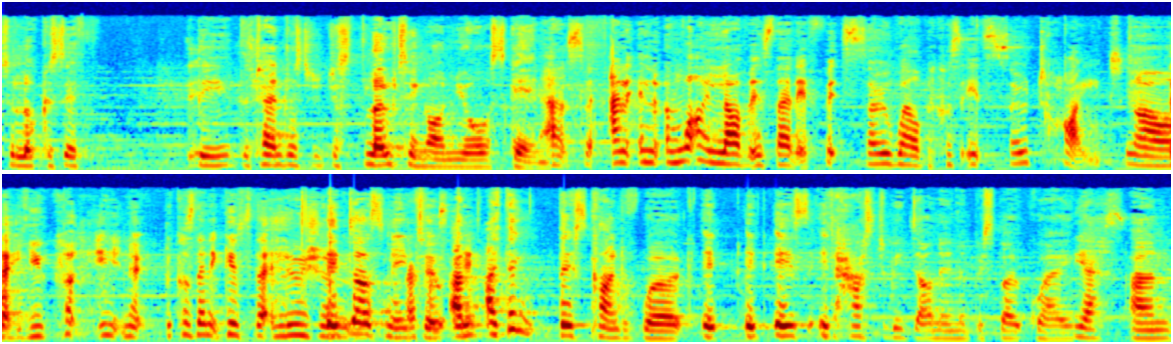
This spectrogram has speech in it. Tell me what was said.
to look as if the, the tendrils are just floating on your skin. Absolutely. And, and and what I love is that it fits so well because it's so tight Oh. that you cut, you know, because then it gives the illusion. It does need to, and It- I think this kind of work, it, it is, it has to be done in a bespoke way. Yes. And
